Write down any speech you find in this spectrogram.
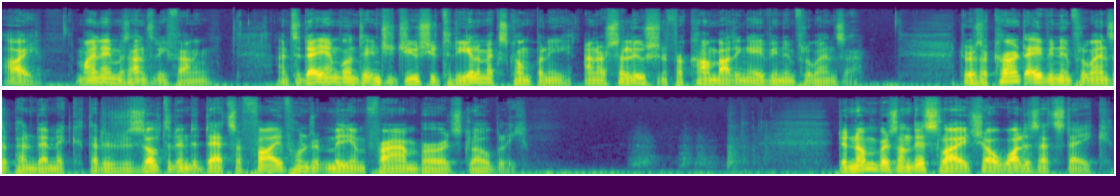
Hi, my name is Anthony Fanning, and today I'm going to introduce you to the Ilimex company and our solution for combating avian influenza. There is a current avian influenza pandemic that has resulted in the deaths of 500 million farm birds globally. The numbers on this slide show what is at stake.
